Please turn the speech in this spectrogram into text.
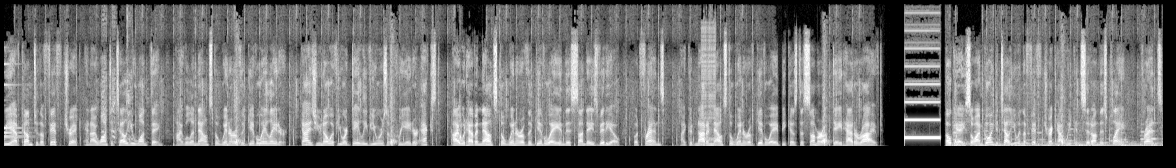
we have come to the fifth trick and I want to tell you one thing. I will announce the winner of the giveaway later. Guys, you know if you are daily viewers of Creator XD, I would have announced the winner of the giveaway in this Sunday's video, but friends, I could not announce the winner of giveaway because the summer update had arrived. Okay, so I'm going to tell you in the fifth trick how we can sit on this plane. Friends,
